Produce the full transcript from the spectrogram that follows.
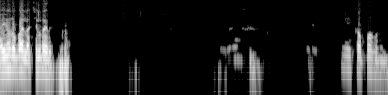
ஐநூறு ரூபாய் இல்ல சில்லறை இருக்கு ஏய், கப்பா கொடுங்க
